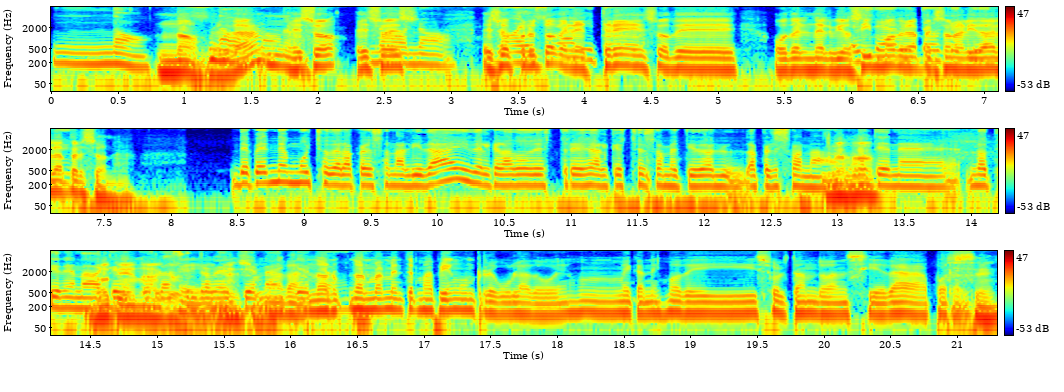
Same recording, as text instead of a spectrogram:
No. No, ¿verdad? Eso, eso es, eso es fruto del estrés o, de, o del nerviosismo de la personalidad de la persona depende mucho de la personalidad y del grado de estrés al que esté sometido la persona. No tiene, no tiene nada que ver con la síndrome de pierna Normalmente es más bien un regulador, es un mecanismo de ir soltando ansiedad por ahí.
